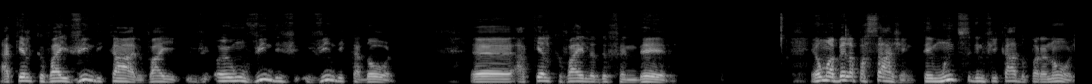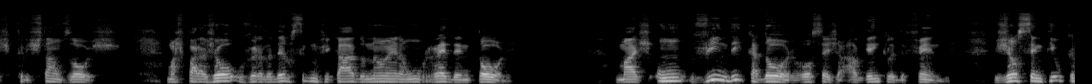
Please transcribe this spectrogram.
aquele que vai vindicar, vai, é um vindicador, é, aquele que vai lhe defender. É uma bela passagem, tem muito significado para nós, cristãos, hoje. Mas para Jó, o verdadeiro significado não era um redentor, mas um vindicador, ou seja, alguém que lhe defende. Jó sentiu que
